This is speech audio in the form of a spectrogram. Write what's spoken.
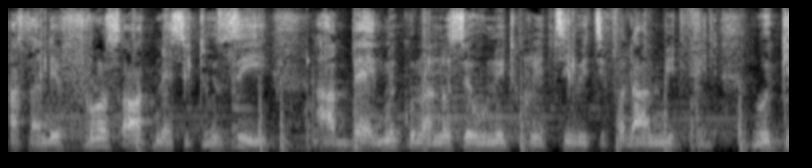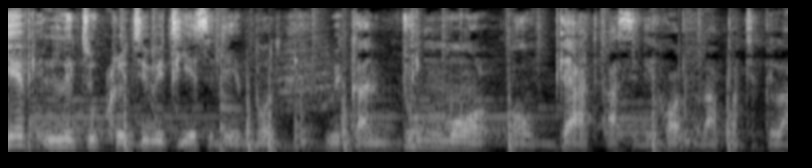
as they froze out Mesut Ozil, I beg could not say we need creativity for that midfield. We gave little creativity yesterday, but we can do more of that as it is hot for that particular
